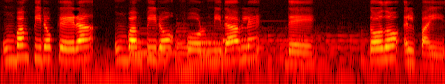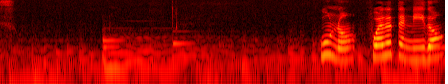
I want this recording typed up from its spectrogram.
un vampiro que era un vampiro formidable de todo el país. Kuno fue detenido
